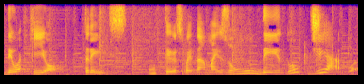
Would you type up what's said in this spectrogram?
Deu aqui, ó, três. Um terço vai dar mais um dedo de água.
